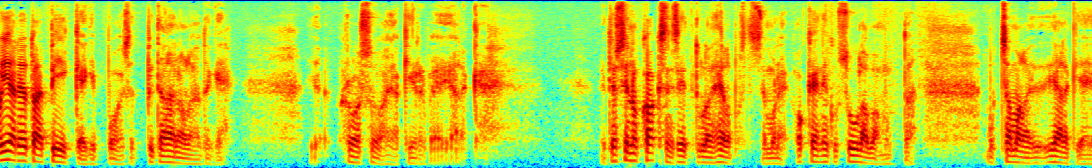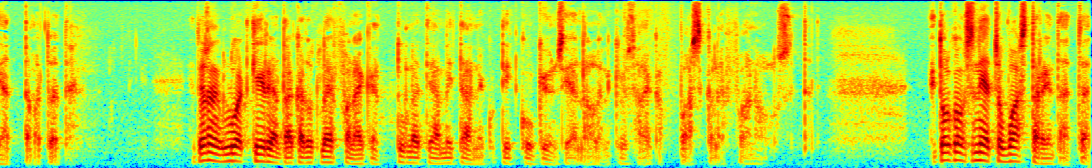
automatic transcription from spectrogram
voi jäädä jotain piikkejäkin pois, että pitää aina olla jotenkin rosoa ja kirveen jälkeen. Et jos siinä on kaksi, niin siitä tulee helposti semmoinen, okei, okay, niin kuin sulava, mutta, mutta samalla jälkiä jättämätön. Että jos niin luet kirjan tai katsot leffan eikä tunnet ihan mitään niin tikkuu kynsien alle, niin kyllä se aika paska leffa on ollut sitten. Että olkoon se niin, että se on vastarinta, että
